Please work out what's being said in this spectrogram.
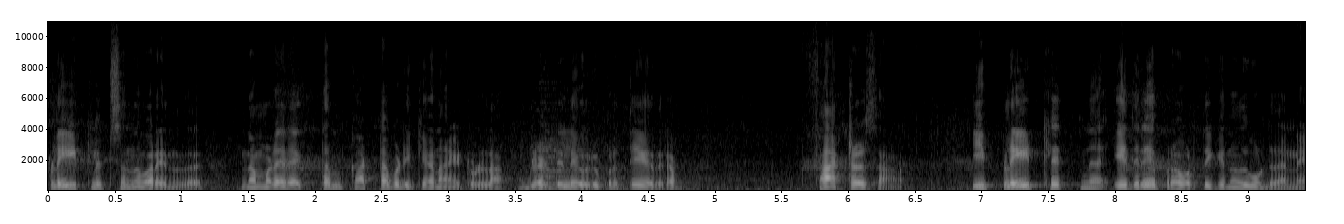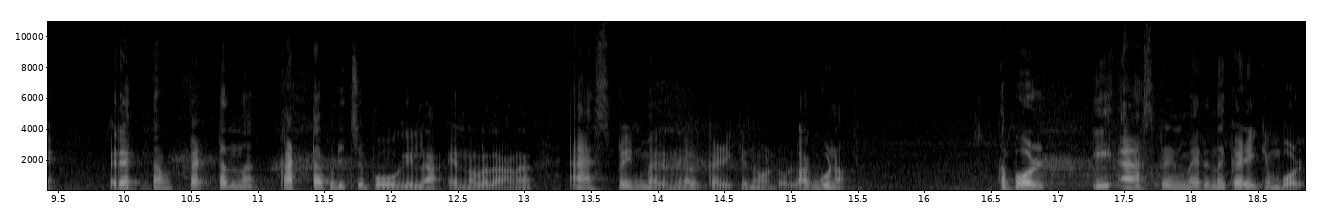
പ്ലേറ്റ്ലെറ്റ്സ് എന്ന് പറയുന്നത് നമ്മുടെ രക്തം കട്ട പിടിക്കാനായിട്ടുള്ള ബ്ലഡിലെ ഒരു പ്രത്യേകതരം ഫാക്ടേഴ്സാണ് ഈ പ്ലേറ്റ്ലെറ്റിന് എതിരെ പ്രവർത്തിക്കുന്നത് കൊണ്ട് തന്നെ രക്തം പെട്ടെന്ന് കട്ട പിടിച്ചു പോകില്ല എന്നുള്ളതാണ് ആസ്പ്രിൻ മരുന്നുകൾ കഴിക്കുന്നതുകൊണ്ടുള്ള ഗുണം. അപ്പോൾ ഈ ആസ്പിരിൻ മരുന്ന് കഴിക്കുമ്പോൾ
